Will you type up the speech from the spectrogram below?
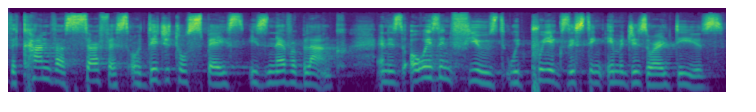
the canvas, surface, or digital space is never blank and is always infused with pre existing images or ideas.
